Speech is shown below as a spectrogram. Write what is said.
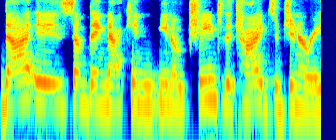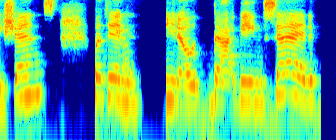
that is something that can, you know, change the tides of generations. But then, yeah. you know, that being said,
